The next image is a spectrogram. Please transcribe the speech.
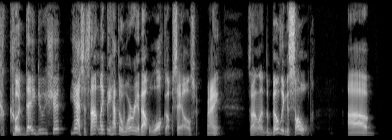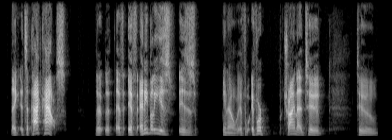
c- could they do shit? Yes. It's not like they have to worry about walk up sales, right? It's not like the building is sold. Uh, like it's a packed house. If if anybody is is you know if if we're trying to to to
